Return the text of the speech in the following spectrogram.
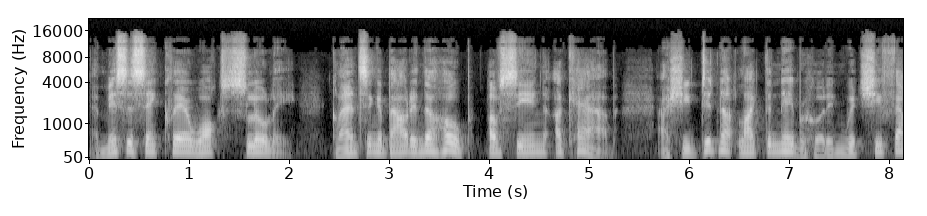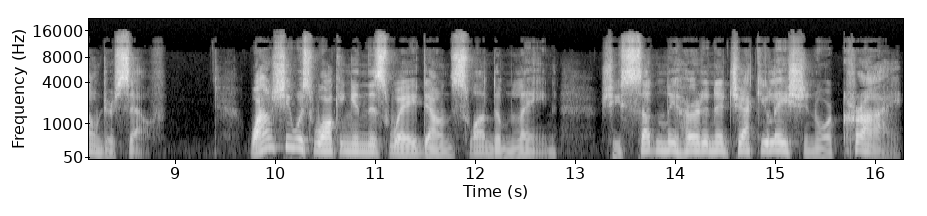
and Mrs. St. Clair walked slowly, glancing about in the hope of seeing a cab, as she did not like the neighbourhood in which she found herself. While she was walking in this way down Swandam Lane, she suddenly heard an ejaculation or cry,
